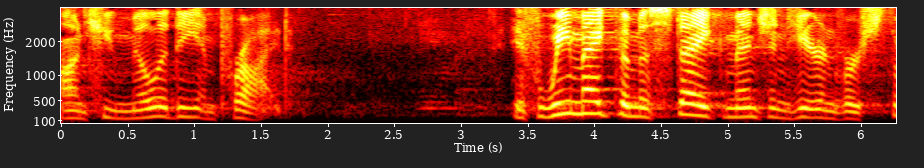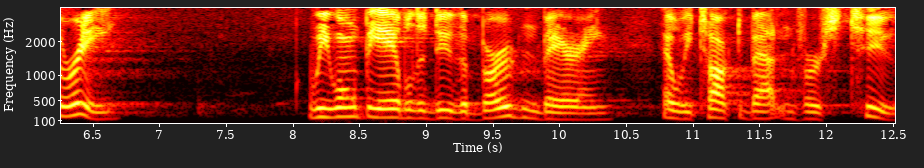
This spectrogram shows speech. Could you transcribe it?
on humility and pride. If we make the mistake mentioned here in verse 3, we won't be able to do the burden bearing that we talked about in verse 2.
